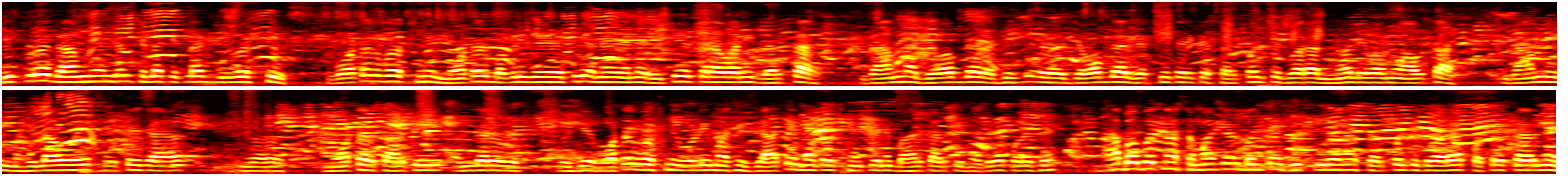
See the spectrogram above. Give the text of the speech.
જીતપુરા ગામની અંદર છેલ્લા કેટલાક દિવસથી વોટર વર્ક્સની મોટર બગડી ગઈ હતી અને એને રિપેર કરાવવાની દરકાર ગામના જવાબદાર અધિક જવાબદાર વ્યક્તિ તરીકે સરપંચ દ્વારા ન લેવામાં આવતા ગામની મહિલાઓએ પોતે જ આ મોટર કાઢતી અંદર જે વોટર વર્ક્સની ઓરડીમાંથી જાતે મોટર ખેંચીને બહાર કાઢતી નજરે પડે છે. આ બાબતના સમાચાર બનતા જીતપુરાના સરપંચ દ્વારા પત્રકારને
